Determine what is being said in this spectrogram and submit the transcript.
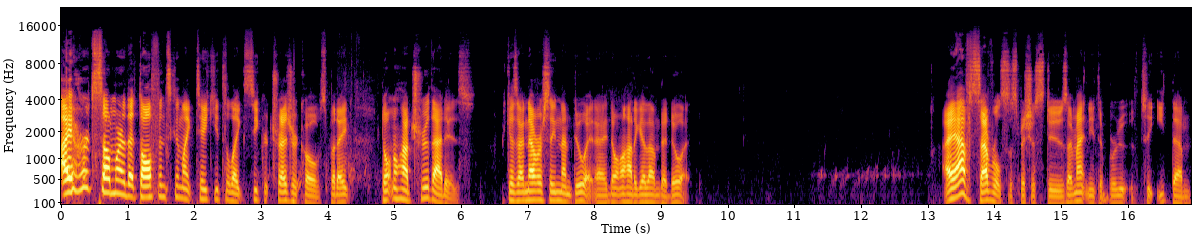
I heard somewhere that dolphins can like take you to like secret treasure coves, but I don't know how true that is because I've never seen them do it and I don't know how to get them to do it. I have several suspicious stews. I might need to brew to eat them.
